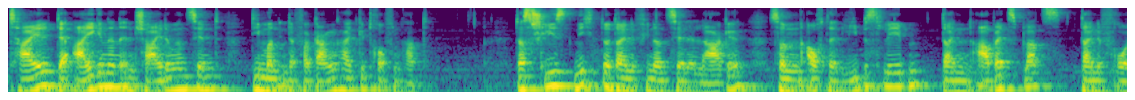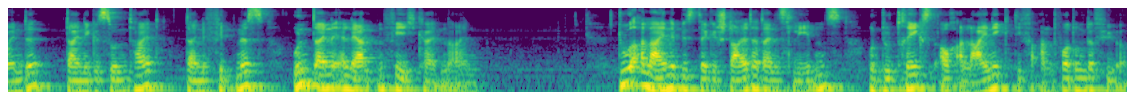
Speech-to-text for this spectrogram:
Teil der eigenen Entscheidungen sind, die man in der Vergangenheit getroffen hat. Das schließt nicht nur deine finanzielle Lage, sondern auch dein Liebesleben, deinen Arbeitsplatz, deine Freunde, deine Gesundheit, deine Fitness und deine erlernten Fähigkeiten ein. Du alleine bist der Gestalter deines Lebens und du trägst auch alleinig die Verantwortung dafür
